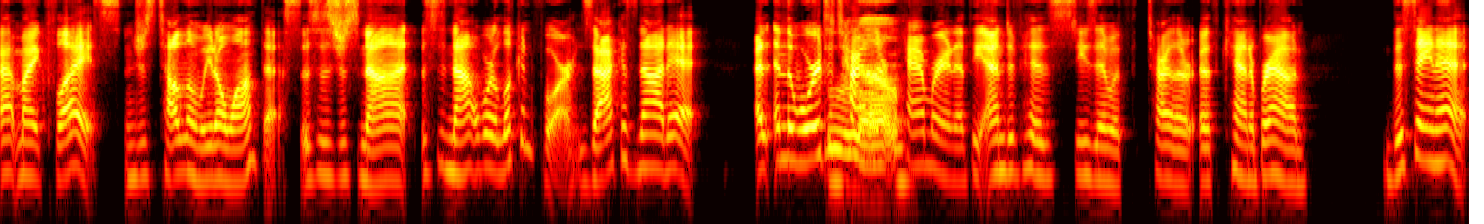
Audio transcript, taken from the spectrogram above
at Mike Fleiss and just tell them we don't want this. This is just not. This is not what we're looking for. Zach is not it. And in the words of Tyler No. Cameron at the end of his season with Tyler with Hannah Brown, this ain't it.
